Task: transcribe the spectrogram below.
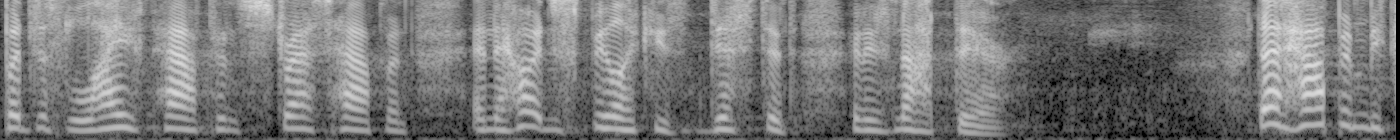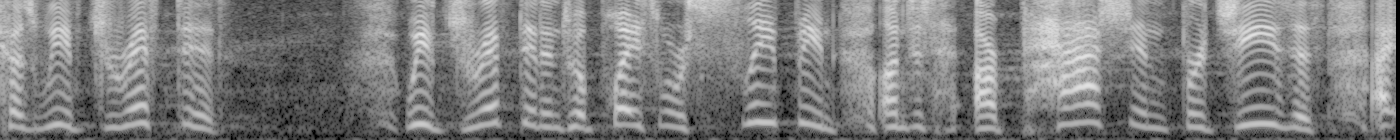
But just life happened, stress happened, and now I just feel like He's distant and He's not there. That happened because we've drifted. We've drifted into a place where we're sleeping on just our passion for Jesus. I,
